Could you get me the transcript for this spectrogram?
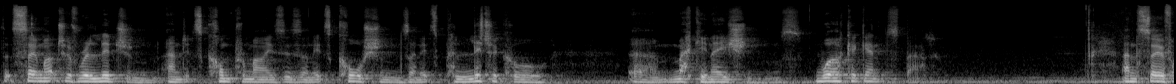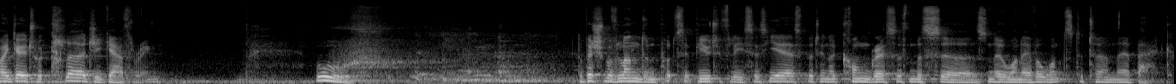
that so much of religion and its compromises and its cautions and its political um, machinations work against that. And so if I go to a clergy gathering, ooh, the Bishop of London puts it beautifully. He says, Yes, but in a congress of masseurs, no one ever wants to turn their back.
